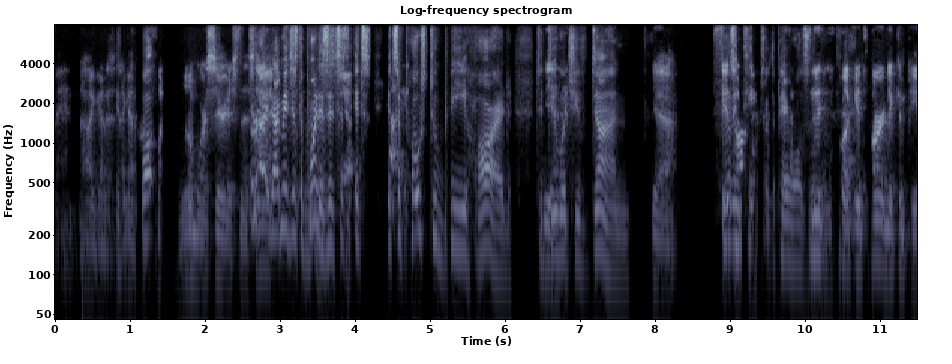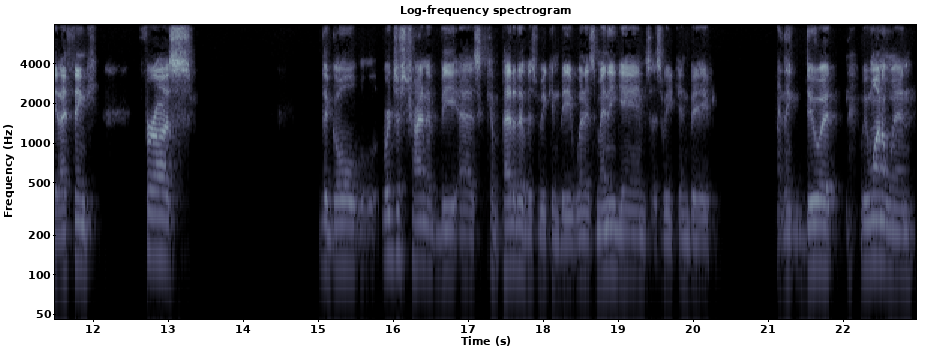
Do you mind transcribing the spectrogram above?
man, now I gotta, I gotta well, a little more seriousness. Right. I, I, mean, just the point is, it's just, yeah. it's, it's supposed to be hard to do yeah. what you've done. Yeah fielding teams with the payrolls. It, look, it's hard to compete. I think for us, the goal we're just trying to be as competitive as we can be, win as many games as we can be. I think do it. We want to win.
